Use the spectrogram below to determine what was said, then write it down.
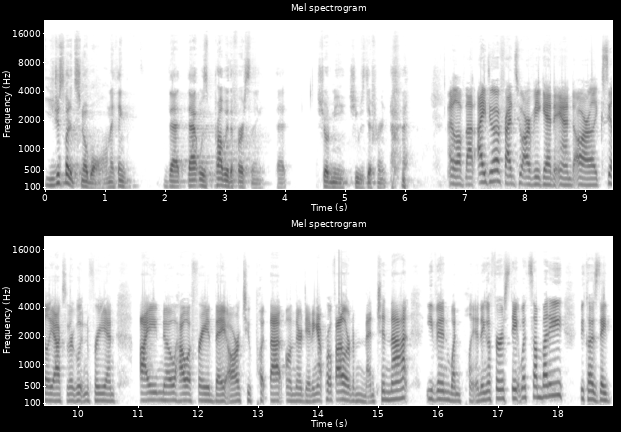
you just let it snowball and i think that that was probably the first thing that showed me she was different i love that i do have friends who are vegan and are like celiacs or they're gluten-free and I know how afraid they are to put that on their dating app profile or to mention that even when planning a first date with somebody because they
